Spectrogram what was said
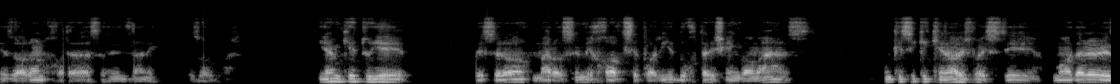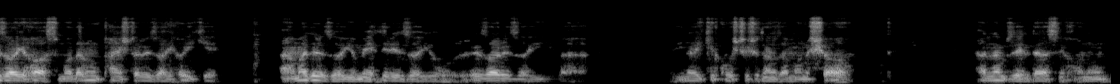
هزاران خاطر است این زن بزرگوار. این هم که توی به مراسم خاک سپاری دخترش هنگامه است. اون کسی که کنارش واسطه مادر رضایی هاست. مادر اون پنج تا رضایی هایی که احمد رضایی و مهدی رضایی و رضا رضایی و اینایی که کشته شدن زمان شاه الان زنده است. این خانم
